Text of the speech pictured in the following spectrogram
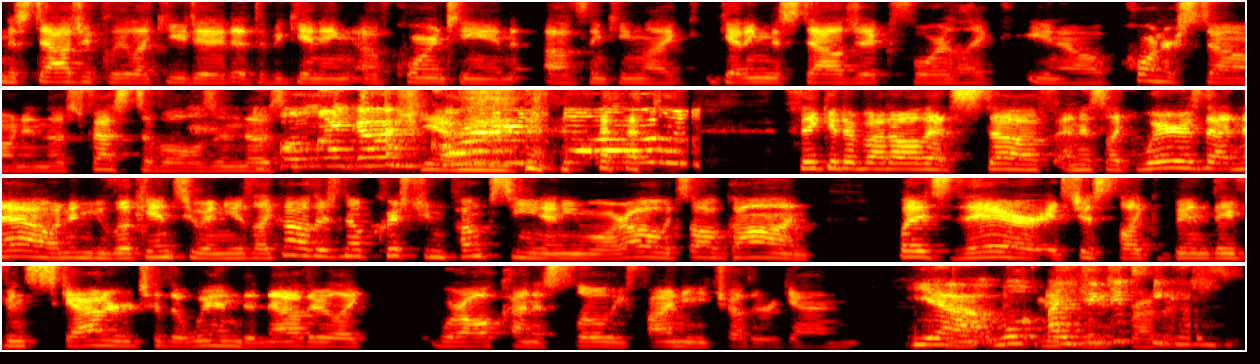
nostalgically like you did at the beginning of quarantine of thinking like getting nostalgic for like you know cornerstone and those festivals and those Oh my gosh, Yeah. cornerstone! thinking about all that stuff and it's like where is that now and then you look into it and you're like oh there's no christian punk scene anymore oh it's all gone but it's there it's just like been they've been scattered to the wind and now they're like we're all kind of slowly finding each other again Yeah, well, I think it's because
